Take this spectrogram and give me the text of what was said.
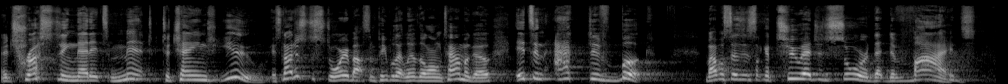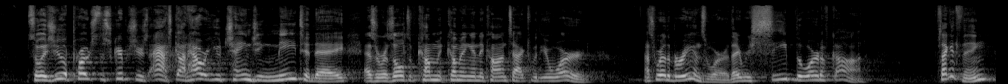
and trusting that it's meant to change you. It's not just a story about some people that lived a long time ago, it's an active book. The Bible says it's like a two edged sword that divides. So as you approach the scriptures, ask God, how are you changing me today as a result of coming, coming into contact with your word? That's where the Bereans were. They received the word of God. Second thing,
